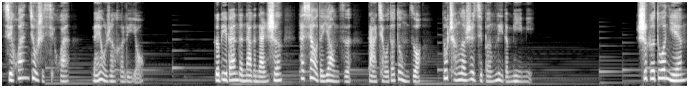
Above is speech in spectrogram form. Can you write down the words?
喜欢就是喜欢，没有任何理由。隔壁班的那个男生，他笑的样子，打球的动作，都成了日记本里的秘密。时隔多年。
